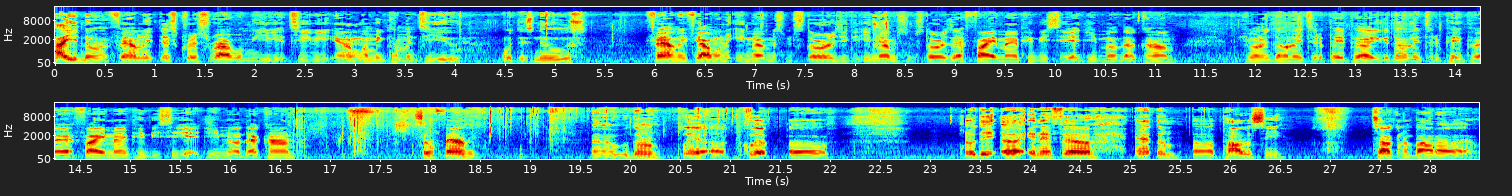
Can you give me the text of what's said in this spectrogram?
How you doing, family? This Chris Rob Media TV, and I'm gonna be coming to you with this news. Family, if y'all want to email me some stories, you can email me some stories at firemanpbc at gmail.com. If you want to donate to the PayPal, you can donate to the PayPal at firemanpbc at gmail.com. So, family, uh, we're gonna play a, a clip of, of the uh, NFL anthem uh, policy talking about uh,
